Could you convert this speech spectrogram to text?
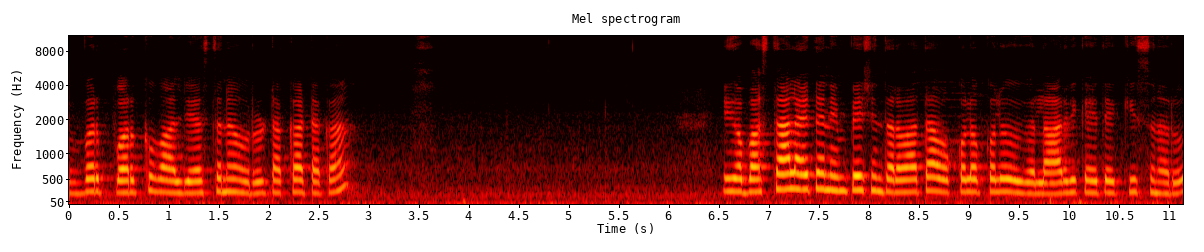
ఎవరు వర్క్ వాళ్ళు చేస్తూనే ఉన్నారు టకా టకా. ఇక బస్తాలు అయితే నింపేసిన తర్వాత ఒక్కరొక్కరు ఇక లారీకి అయితే ఎక్కిస్తున్నారు.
